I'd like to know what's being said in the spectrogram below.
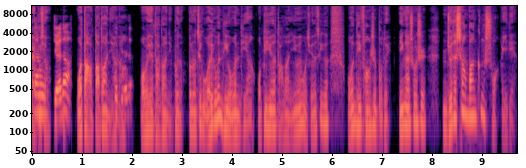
哎，不行，觉得我打打断你啊！我觉得我得打断你，不能不能这个我这个问题有问题啊！我必须得打断你，因为我觉得这个我问题方式不对，应该说是你觉得上班更爽一点，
